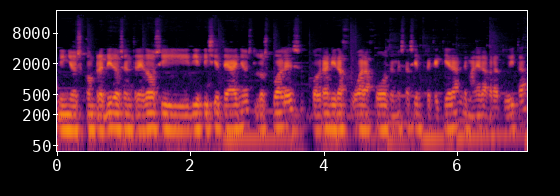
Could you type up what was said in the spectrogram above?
niños comprendidos entre 2 y 17 años, los cuales podrán ir a jugar a juegos de mesa siempre que quieran, de manera gratuita.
